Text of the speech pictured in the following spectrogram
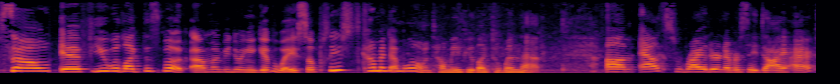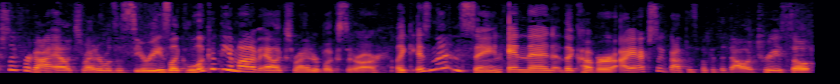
So if you would like this book, I'm going to be doing a giveaway. So please comment down below and tell me if you'd like to win that. Um, Alex Rider, Never Say Die. I actually forgot Alex Rider was a series. Like, look at the amount of Alex Rider books there are. Like, isn't that insane? And then the cover. I actually got this book at the Dollar Tree. So,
